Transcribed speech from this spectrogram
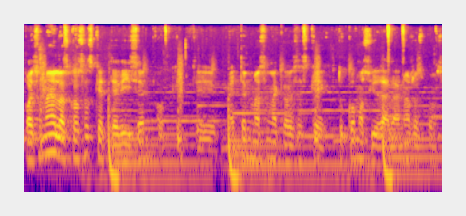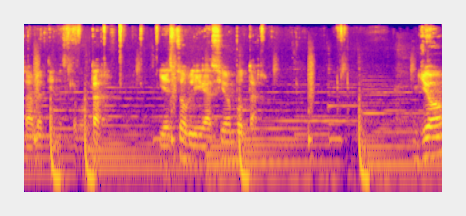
pues una de las cosas que te dicen o que te meten más en la cabeza es que tú como ciudadano responsable tienes que votar. Y es tu obligación votar. Yo,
